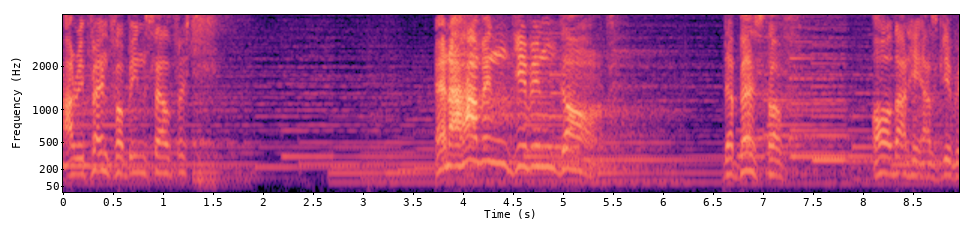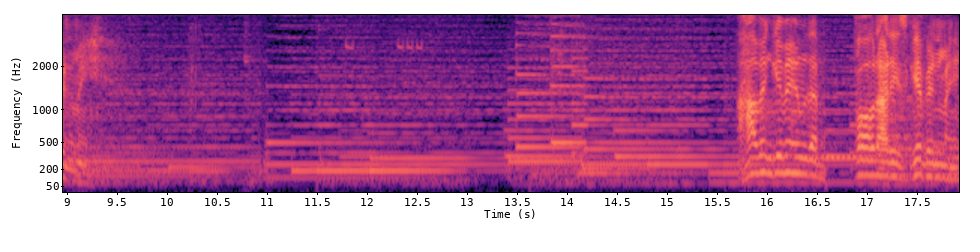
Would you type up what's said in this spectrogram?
I repent for being selfish. And I haven't given God the best of all that He has given me. I haven't given Him the all that He's given me.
